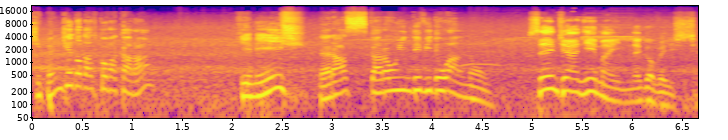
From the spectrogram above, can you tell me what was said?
Czy będzie dodatkowa kara? Kimiś teraz z karą indywidualną. Sędzia nie ma innego wyjścia.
